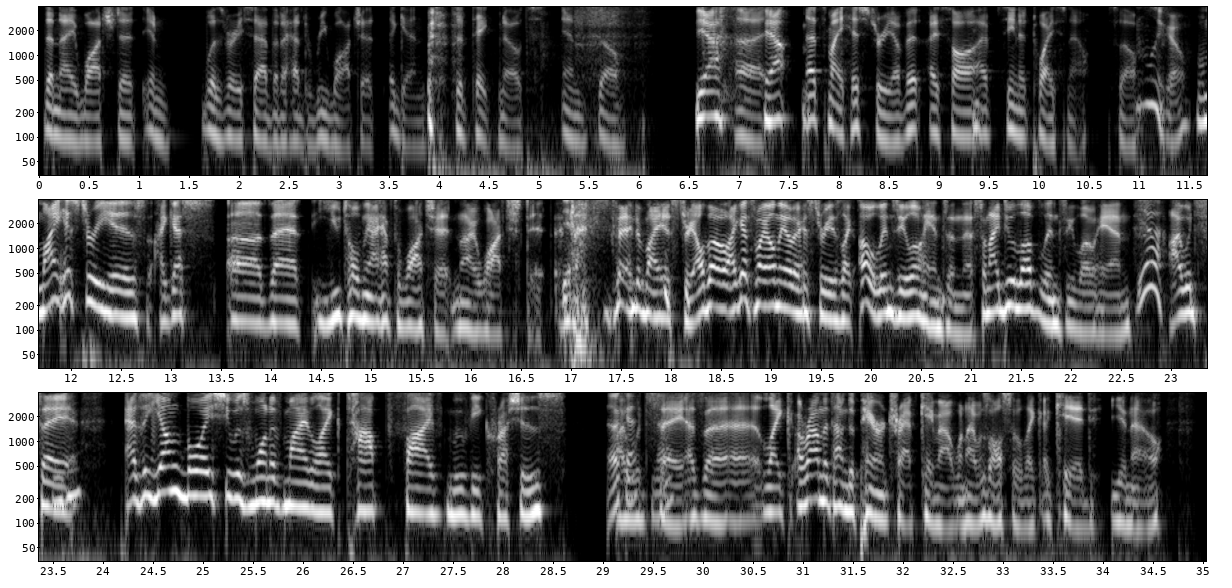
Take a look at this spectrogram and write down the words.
then I watched it and was very sad that I had to rewatch it again to take notes, and so Yeah, uh, yeah. that's my history of it. I saw, I've seen it twice now, so There you go. Well, my history is, I guess, uh, that you told me I have to watch it, and I watched it. Yeah. That's the end of my history. Although, I guess my only other history is like, oh, Lindsay Lohan's in this, and I do love Lindsay Lohan. Yeah. I would say, as a young boy, she was one of my like top five movie crushes. okay, I would say nice. as a like around the time the Parent Trap came out when I was also like a kid, you know.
